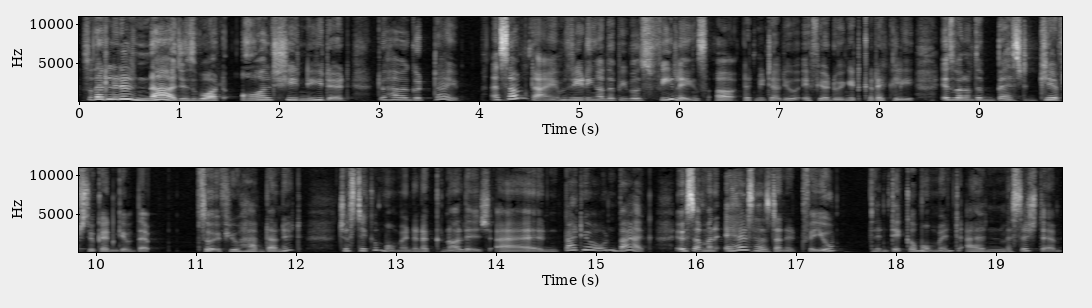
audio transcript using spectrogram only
So that little nudge is what all she needed to have a good time. And sometimes reading other people's feelings, uh, let me tell you, if you're doing it correctly, is one of the best gifts you can give them. So if you have done it, just take a moment and acknowledge and pat your own back. If someone else has done it for you, then take a moment and message them.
